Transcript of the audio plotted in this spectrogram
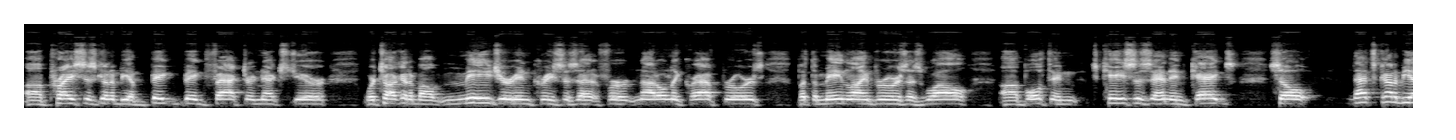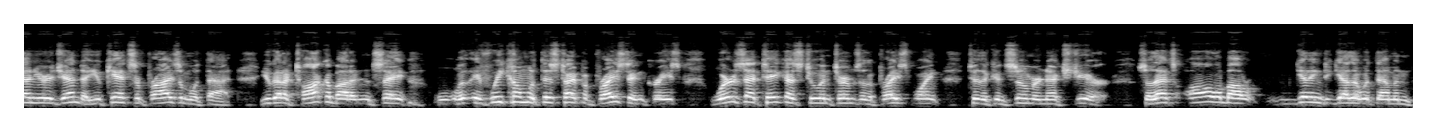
uh, price is going to be a big, big factor next year. We're talking about major increases for not only craft brewers, but the mainline brewers as well, uh, both in cases and in kegs. So that's got to be on your agenda. You can't surprise them with that. You got to talk about it and say, if we come with this type of price increase, where does that take us to in terms of the price point to the consumer next year? So that's all about getting together with them and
